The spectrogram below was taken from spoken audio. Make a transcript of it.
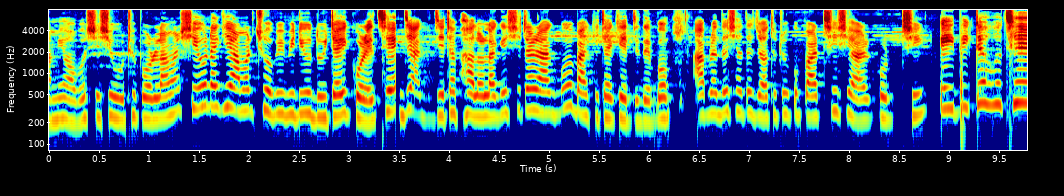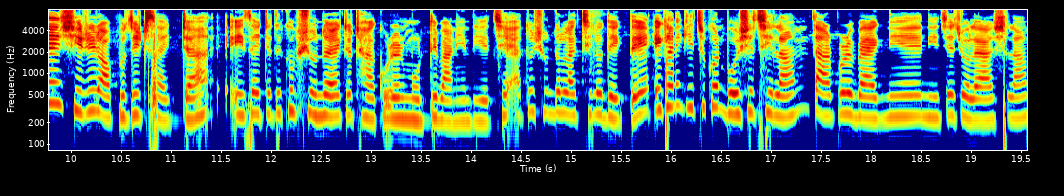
আমি অবশেষে উঠে পড়লাম। আর সেও নাকি আমার ছবি ভিডিও দুইটাই করেছে। যাক, যেটা ভালো লাগে সেটা রাখব, বাকিটা কেটে দেবো। আপনাদের সাথে যতটুকু পারছি শেয়ার করছি। এই দিকটা হচ্ছে সিঁড়ির অপোজিট সাইডটা এই সাইডটাতে খুব সুন্দর একটা ঠাকুরের মূর্তি বানিয়ে দিয়েছে। এত সুন্দর লাগছিল দেখতে। এখানে কিছুক্ষণ বসেছিলাম, তারপরে ব্যাগ নিয়ে নিচে চলে আসলাম,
